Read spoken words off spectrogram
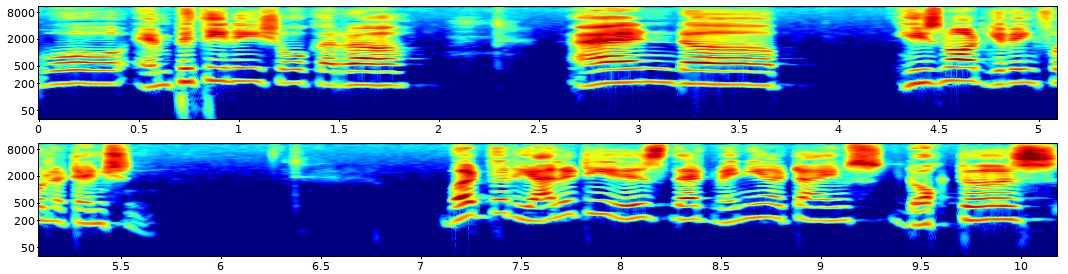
वो empathy नहीं show कर रहा and uh, he's not giving full attention. But the reality is that many a times doctors,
